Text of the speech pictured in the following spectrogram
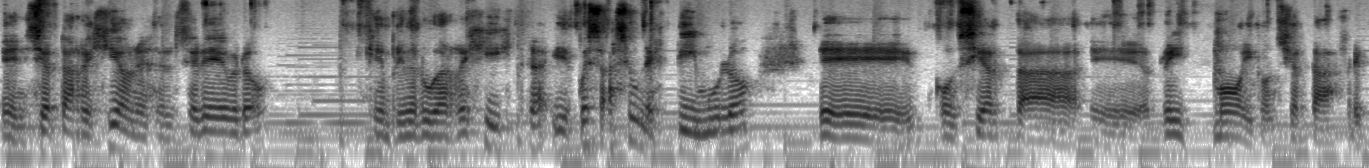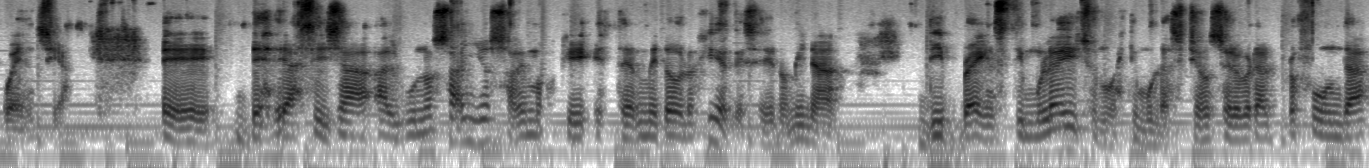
en ciertas regiones del cerebro que en primer lugar registra y después hace un estímulo eh, con cierto eh, ritmo y con cierta frecuencia. Eh, desde hace ya algunos años sabemos que esta metodología que se denomina Deep Brain Stimulation o estimulación cerebral profunda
